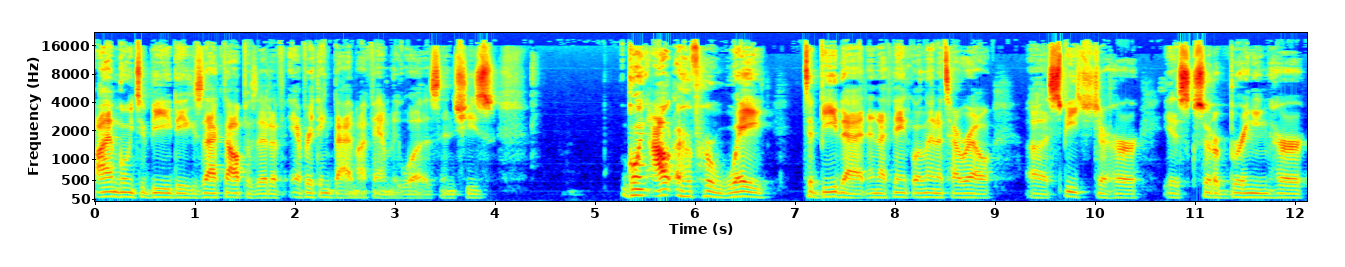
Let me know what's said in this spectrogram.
I'm going to be the exact opposite of everything bad my family was, and she's going out of her way to be that. And I think Olenna Tyrell uh, speech to her is sort of bringing her.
